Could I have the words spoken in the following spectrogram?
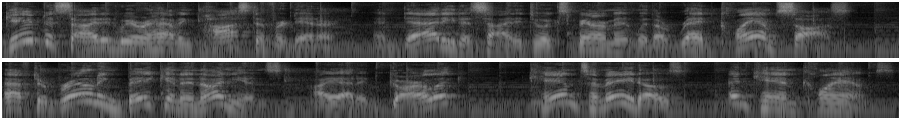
Gabe decided we were having pasta for dinner, and Daddy decided to experiment with a red clam sauce. After browning bacon and onions, I added garlic, canned tomatoes, and canned clams.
